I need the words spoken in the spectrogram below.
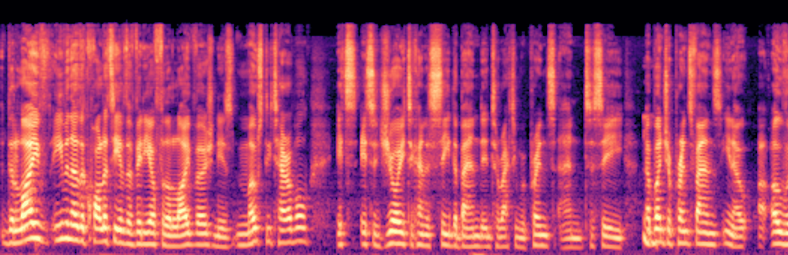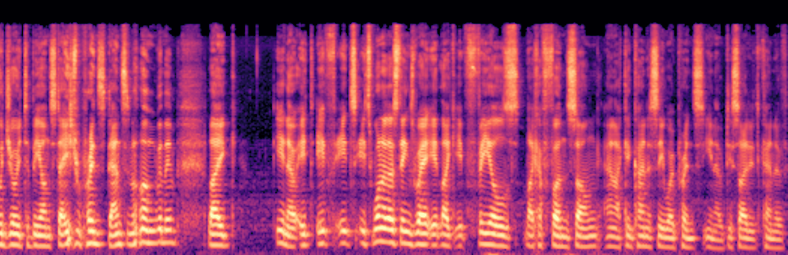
the live even though the quality of the video for the live version is mostly terrible it's it's a joy to kind of see the band interacting with prince and to see a hmm. bunch of prince fans you know overjoyed to be on stage with prince dancing along with him like you know it, it it's it's one of those things where it like it feels like a fun song and i can kind of see why prince you know decided to kind of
